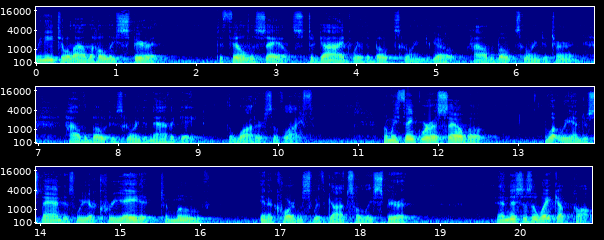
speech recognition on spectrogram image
We need to allow the Holy Spirit to fill the sails, to guide where the boat's going to go, how the boat's going to turn, how the boat is going to navigate the waters of life. When we think we're a sailboat, what we understand is we are created to move in accordance with God's Holy Spirit. And this is a wake up call.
